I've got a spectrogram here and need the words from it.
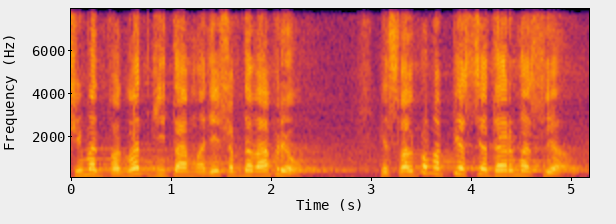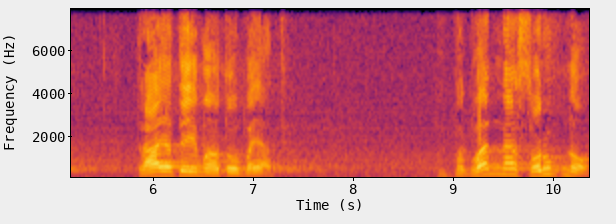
શ્રીમદ ભગવદ્ ગીતામાં જે શબ્દ વાપર્યો કે સ્વલ્પમ અપ્યસ્ય ધર્મસ્ય ત્રાયતે મહતો ભયાત. ભગવાનના સ્વરૂપનો,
